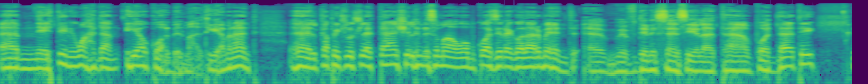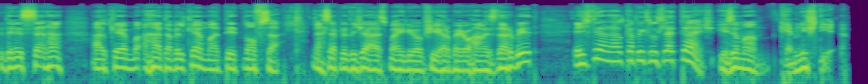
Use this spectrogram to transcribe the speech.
Tini wahda hija wkoll bil-Malti, jamrant eh, l-kapitlu 13 li nisimgħuhom kważi regolarment f'din is-sensiela ta' poddati din is-sena għalkemm ħada bil-kemm għaddiet nofsa. Naħseb li diġà smajlihom xi 4 5 darbiet, iġdera l-kapitlu 13 jisimha kemm nixtieq.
